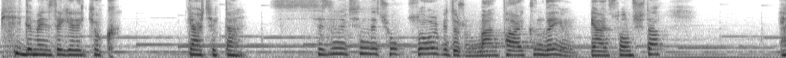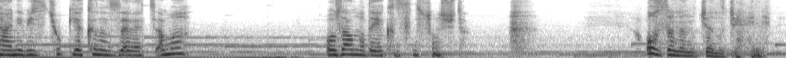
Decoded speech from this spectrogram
Bir şey demenize gerek yok. Gerçekten. Sizin için de çok zor bir durum. Ben farkındayım. Yani sonuçta yani biz çok yakınız evet ama Ozan'la da yakınsınız sonuçta. Ozan'ın canı cehennem.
